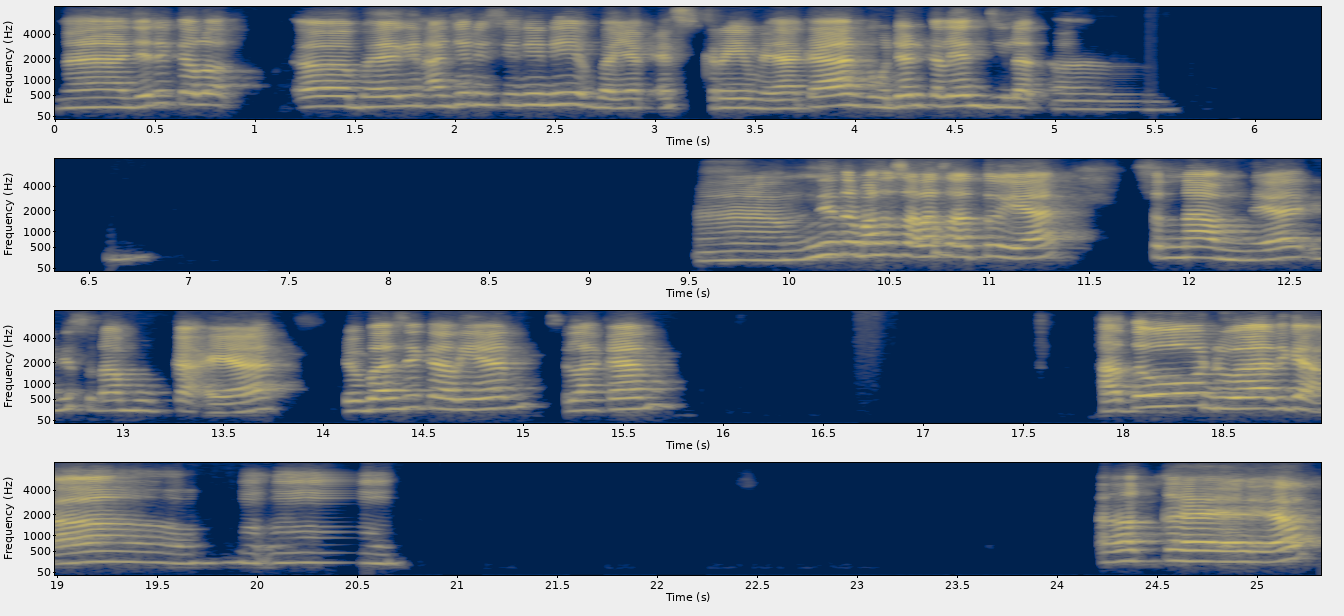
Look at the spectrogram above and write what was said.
Nah, jadi kalau eh, bayangin aja di sini nih banyak es krim ya kan, kemudian kalian jilat. Eh, Nah, ini termasuk salah satu ya, senam ya. Ini senam muka ya. Coba sih kalian, silakan. Satu, dua, tiga. Ah. Oke ya.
